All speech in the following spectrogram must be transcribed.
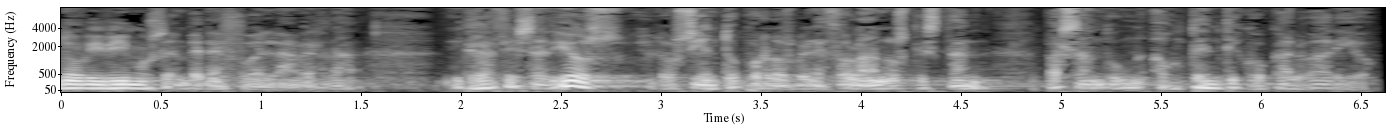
no vivimos en Venezuela, ¿verdad? Gracias a Dios, lo siento por los venezolanos que están pasando un auténtico calvario.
